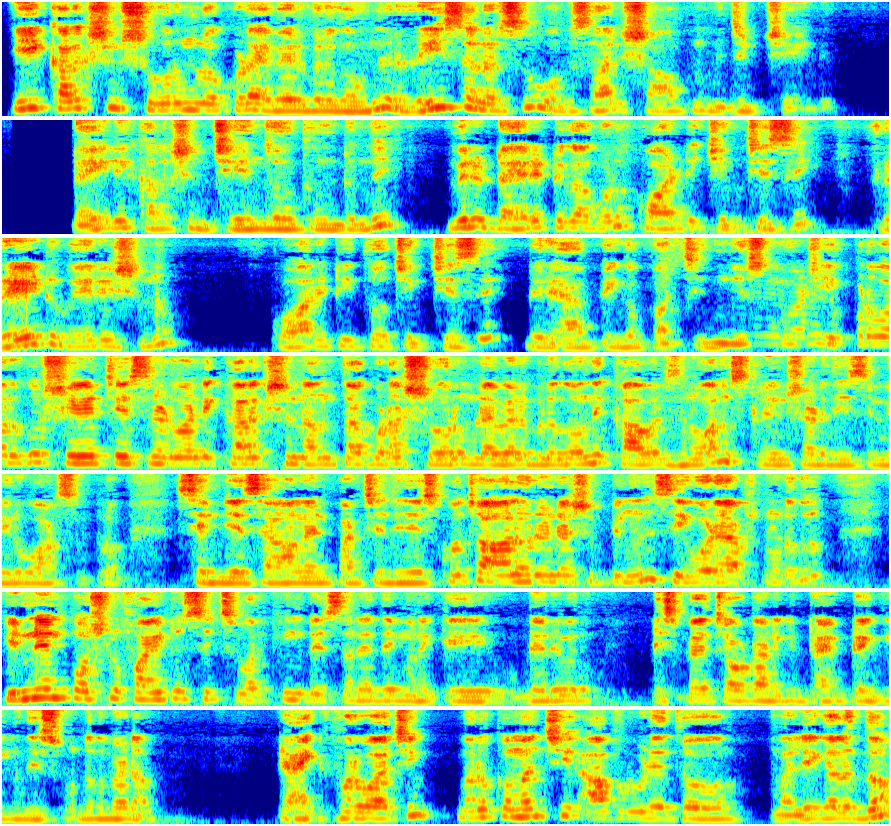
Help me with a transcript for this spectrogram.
ఈ కలెక్షన్ షోరూంలో కూడా అవైలబుల్గా ఉంది. రీసెలర్స్ ఒకసారి షాప్ను విజిట్ చేయండి. డైలీ కలెక్షన్ చేంజ్ అవుతూ ఉంటుంది. మీరు డైరెక్ట్గా కూడా క్వాలిటీ చెక్ చేసి రేట్ వేరియేషన్ క్వాలిటీతో చెక్ చేసి మీరు హ్యాపీగా పర్చేజ్ చేసుకోవచ్చు. ఇప్పటి వరకు షేర్ చేసినటువంటి కలెక్షన్ అంతా కూడా షోరూమ్లో అవైలబుల్గా ఉంది. కావాల్సిన వాళ్ళు స్క్రీన్ షాట్ తీసి మీరు వాట్సాప్లో సెండ్ చేసి ఆన్లైన్ పర్చేజ్ చేసుకోవచ్చు. ఆల్ ఓవర్ ఇండియా షిప్పింగ్ ఉంది. సిఓడి ఆప్షన్ ఉండదు. Indian post five to six working days అనేది మనకి డెలివరీ డిస్పాచ్ అవడానికి టైం టేకింగ్ తీసుకుంటుంది madam. Thank you for watching మరొక మంచి ఆఫర్ వీడియోతో మళ్ళీ కలుద్దాం.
